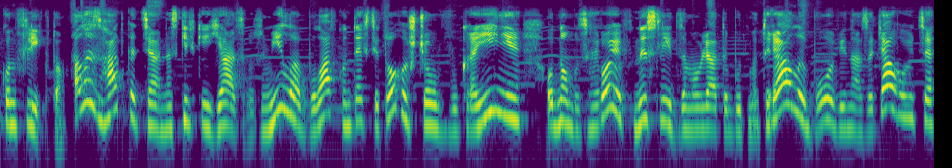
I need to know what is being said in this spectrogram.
конфліктом. Але згадка ця, наскільки я зрозуміла, була в контексті того, що в Україні одному з героїв не слід замовляти будматеріали, бо війна затягується,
